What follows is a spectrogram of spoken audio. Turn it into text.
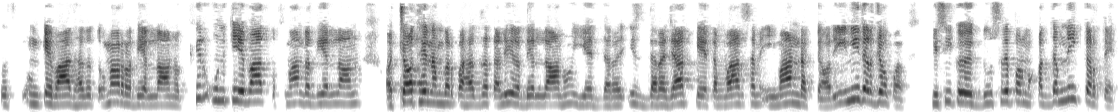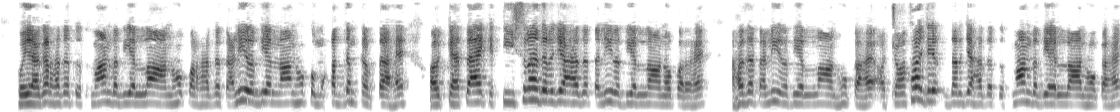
ان کے بعد حضرت عمر رضی اللہ عنہ، پھر ان کے بعد عثمان رضی اللہ عنہ اور چوتھے نمبر پر حضرت علی رضی اللہ عنہ، یہ در، اس درجات کے اعتبار سے ہم ایمان رکھتے ہیں اور انہی درجوں پر کسی کو ایک دوسرے پر مقدم نہیں کرتے۔ کوئی اگر حضرت عثمان رضی اللہ عنہ پر حضرت علی رضی اللہ عنہ کو مقدم کرتا ہے اور کہتا ہے کہ تیسرا درجہ حضرت علی رضی اللہ عنہ پر ہے، حضرت علی رضی اللہ عنہ کا ہے، اور چوتھا درجہ حضرت عثمان رضی اللہ عنہ کا ہے،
